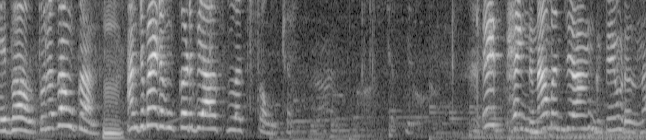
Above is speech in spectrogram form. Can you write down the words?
ए भाऊ तुला सांगू का. आमच्या मॅडमकडे बी असला पाऊच ए ठेंग ना म्हणजे अंग तेवढंच ना.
